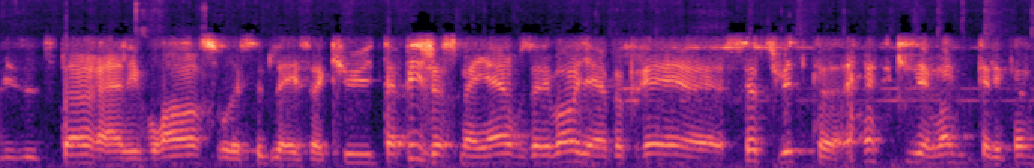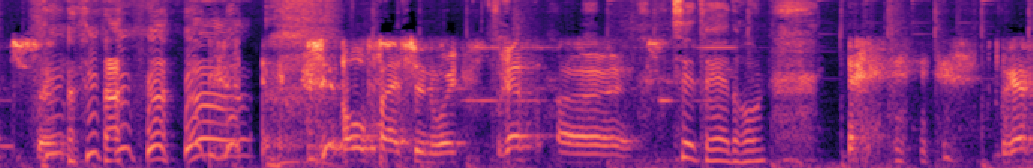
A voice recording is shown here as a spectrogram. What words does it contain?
les auditeurs à aller voir sur le site de la SAQ. Tapez Joss Meyer, vous allez voir, il y a à peu près 7-8, excusez-moi le téléphone qui sonne. Old fashion way. Bref, euh, C'est très drôle. bref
